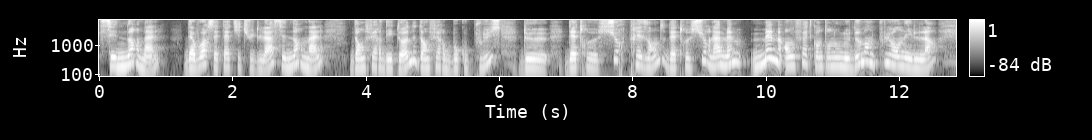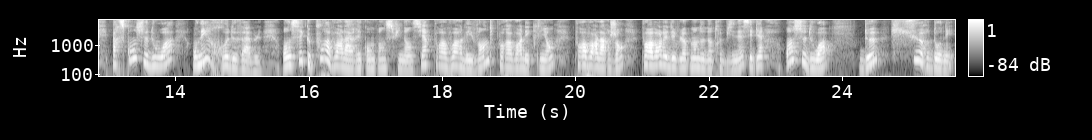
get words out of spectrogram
c'est normal d'avoir cette attitude-là, c'est normal d'en faire des tonnes, d'en faire beaucoup plus, de d'être surprésente, d'être sur là, même même en fait quand on nous le demande plus, on est là parce qu'on se doit, on est redevable. On sait que pour avoir la récompense financière, pour avoir les ventes, pour avoir les clients, pour avoir l'argent, pour avoir le développement de notre business, eh bien, on se doit de surdonner,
